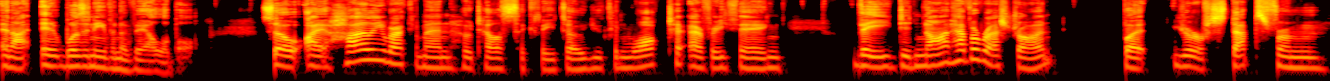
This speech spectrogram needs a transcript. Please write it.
and I, it wasn't even available. So I highly recommend Hotel Secreto. You can walk to everything. They did not have a restaurant, but your steps from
